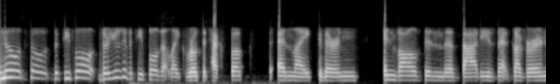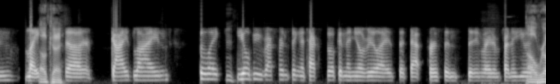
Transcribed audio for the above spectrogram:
No, so the people they're usually the people that like wrote the textbooks and like they're in, involved in the bodies that govern like Okay. the guidelines. So like you'll be referencing a textbook and then you'll realize that that person's sitting right in front of you. Oh, and wrote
